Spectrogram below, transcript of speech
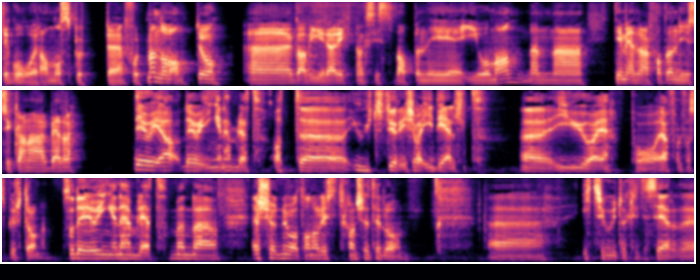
det går an å spurte fort. Men nå vant jo Gavira riktignok siste etappen i, i, Oman, men de mener i hvert fall at den nye sykkelen er bedre. Det er jo, ja, det er jo ingen hemmelighet at uh, utstyret ikke var ideelt uh, i UAE, på, iallfall for spurterne. Så det er jo ingen hemmelighet. Men uh, jeg skjønner jo at han har lyst kanskje til å ikke gå ut og kritisere det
